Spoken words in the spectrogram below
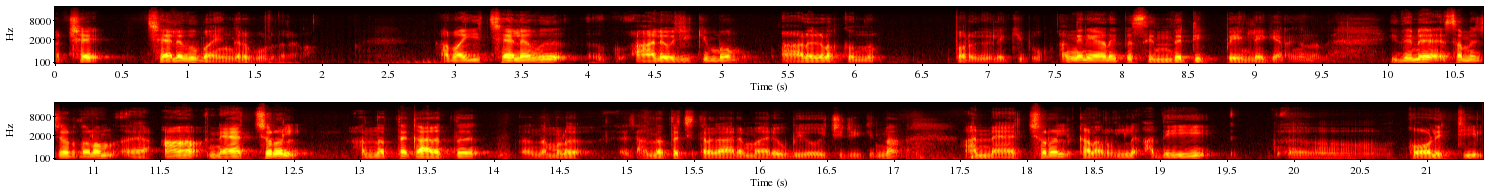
പക്ഷേ ചിലവ് ഭയങ്കര കൂടുതലാണ്. അപ്പോൾ ഈ ചിലവ് ആലോചിക്കുമ്പം ആളുകളൊക്കെ ഒന്ന് പുറകിലേക്ക് പോകും. അങ്ങനെയാണ് ഇപ്പോൾ സിന്തറ്റിക് പെയിന്റിലേക്ക് ഇറങ്ങുന്നത്. ഇതിനെ സംബന്ധിച്ചിടത്തോളം ആ നാച്ചുറൽ അന്നത്തെ കാലത്ത് നമ്മൾ അന്നത്തെ ചിത്രകാരന്മാർ ഉപയോഗിച്ചിരിക്കുന്ന ആ നാച്ചുറൽ കളറിൽ അതേ ക്വാളിറ്റിയിൽ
